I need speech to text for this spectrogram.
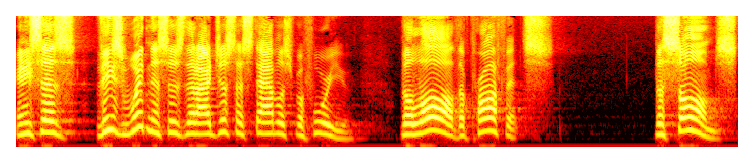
And he says, These witnesses that I just established before you, the law, the prophets, the Psalms,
